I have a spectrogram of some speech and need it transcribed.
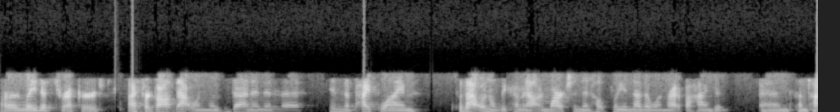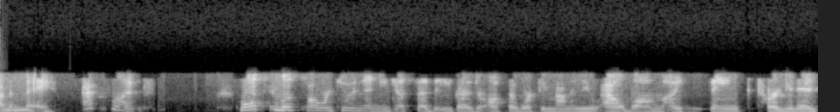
our latest record. I forgot that one was done and in the in the pipeline. So that one will be coming out in March and then hopefully another one right behind it um, sometime in May. Excellent. Lots to look forward to. And then you just said that you guys are also working on a new album, I think targeted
